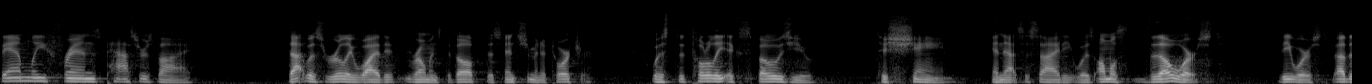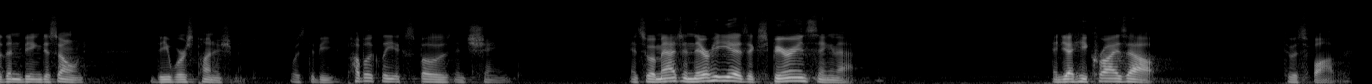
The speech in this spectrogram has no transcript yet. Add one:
family, friends, passersby. That was really why the Romans developed this instrument of torture, was to totally expose you to shame in that society. Was almost the worst, the worst, other than being disowned, the worst punishment was to be publicly exposed and shamed. And so imagine there he is experiencing that. And yet he cries out to his father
